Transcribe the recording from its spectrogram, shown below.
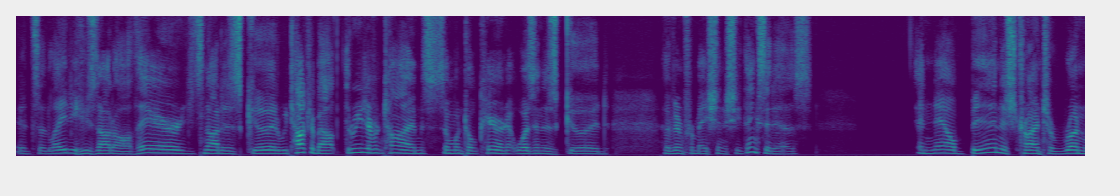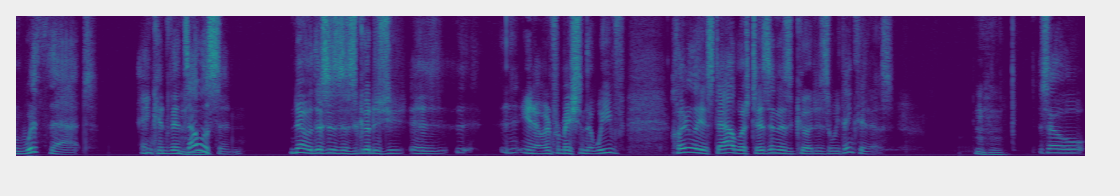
It's a lady who's not all there. It's not as good. We talked about three different times. Someone told Karen it wasn't as good of information as she thinks it is. And now Ben is trying to run with that and convince mm-hmm. Ellison, no, this is as good as you as you know information that we've clearly established isn't as good as we think it is. Mm-hmm. So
